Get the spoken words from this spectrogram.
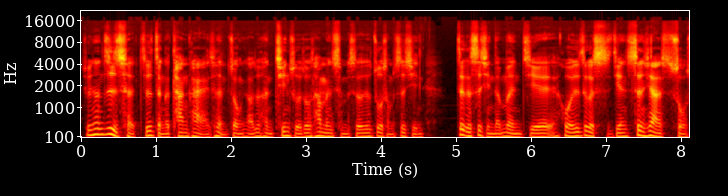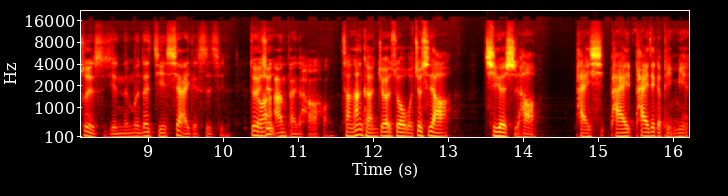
就像日程，就是整个摊开来是很重要，就很清楚的说他们什么时候就做什么事情，这个事情能不能接，或者是这个时间剩下琐碎的时间能不能再接下一个事情？对，就安排的好好。厂商可能就会说，我就是要七月十号拍戏拍拍这个平面，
